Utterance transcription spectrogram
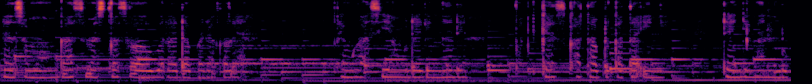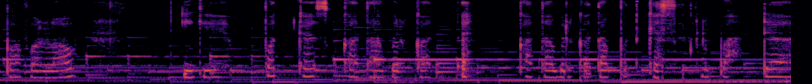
dan semoga semesta selalu berada pada kalian. Terima kasih yang udah dengerin podcast kata berkata ini dan jangan lupa follow IG podcast kata berkat eh kata berkata podcast. Lupa dah.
